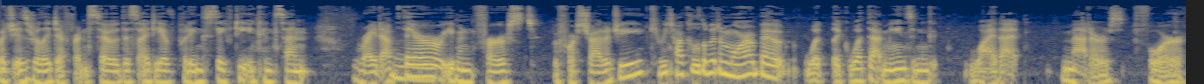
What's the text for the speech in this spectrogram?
which is really different. So this idea of putting safety and consent right up there mm. or even first before strategy. Can we talk a little bit more about what like what that means and why that matters for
